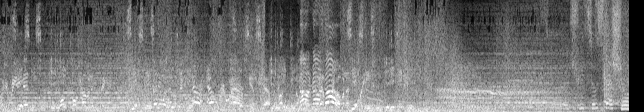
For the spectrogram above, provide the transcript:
Are you reading Slip it? space rupture Multiple covenant signatures. Slip space Does anyone have a rupture mix? detected. They're everywhere. Slip space Yeah, rupture but detected. No, no, yeah, no. covenant, Slip space rupture detected. Treat so special.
